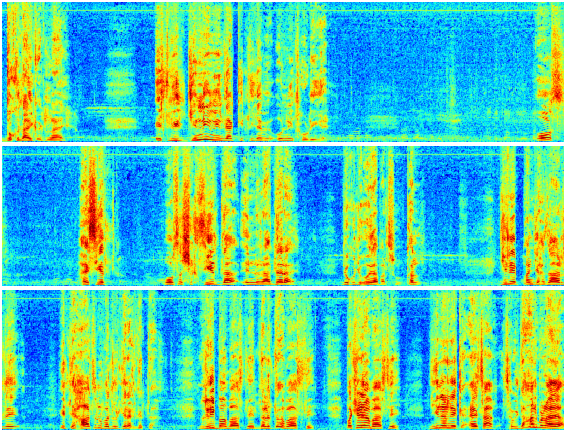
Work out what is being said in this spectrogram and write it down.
ਦੁਖਦਾਈ ਘਟਨਾ ਹੈ। ਇਸ ਲਈ ਜਿੰਨੀ ਨਿੰਦਿਆ ਕੀਤੀ ਜਾਵੇ ਉਨੀ ਥੋੜੀ ਹੈ। ਉਸ ਹੈਸੀਅਤ, ਉਸ ਸ਼ਖਸੀਅਤ ਦਾ ਇਹ ਨਰਾਦਰ ਹੈ, ਜੋ ਕੁਝ ਹੋਇਆ ਪਰਸੋਂ ਕੱਲ ਜਿਨੇ 5000 ਦੇ ਇਤਿਹਾਸ ਨੂੰ ਬਦਲ ਕੇ ਰੱਖ ਦਿੱਤਾ। ਗਰੀਬਾਂ ਵਾਸਤੇ, ਦਲਿਤਾਂ ਵਾਸਤੇ ਪਛੜਿਆਂ ਵਾਸਤੇ ਜਿਨ੍ਹਾਂ ਨੇ ਇੱਕ ਐਸਾ ਸੰਵਿਧਾਨ ਬਣਾਇਆ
